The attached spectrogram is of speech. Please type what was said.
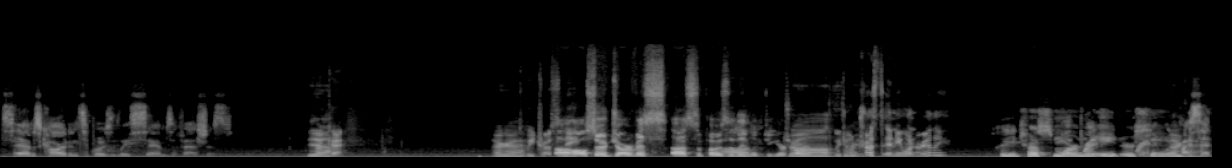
Sam's card and supposedly Sam's a fascist. Yeah. Okay. Okay. Do we trust Uh, Nate? also, Jarvis uh, supposedly Um, looked at your Draw card. We don't trust anyone, really? Who do you trust more, Brady- Nate or Brady, Sam? What if I said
